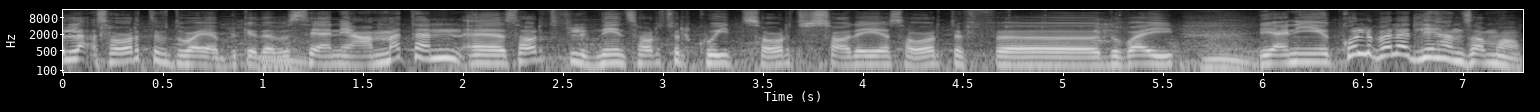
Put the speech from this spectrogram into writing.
لا صورت في دبي قبل كده. بس يعني عامة آه، صورت في لبنان صورت في الكويت صورت في السعودية صورت في آه، دبي. يعني كل بلد ليها نظامها.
